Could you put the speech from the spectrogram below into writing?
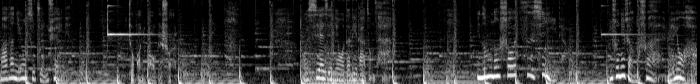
麻烦你用词准确一点。就怕你把我给甩了。我谢谢你，我的厉大总裁。你能不能稍微自信一点？你说你长得帅，人又好，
